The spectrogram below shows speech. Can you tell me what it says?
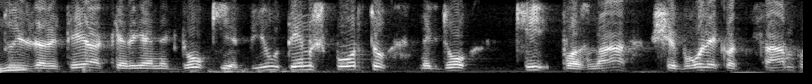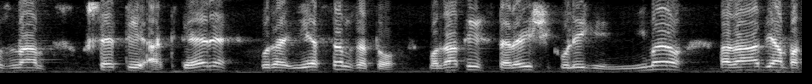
-hmm. Tudi zaradi tega, ker je nekdo, ki je bil v tem športu, nekdo, ki pozna še bolje kot sam poznam vse te akterje. Jaz sem za to. Morda ti starejši kolegi nimajo radi, ampak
